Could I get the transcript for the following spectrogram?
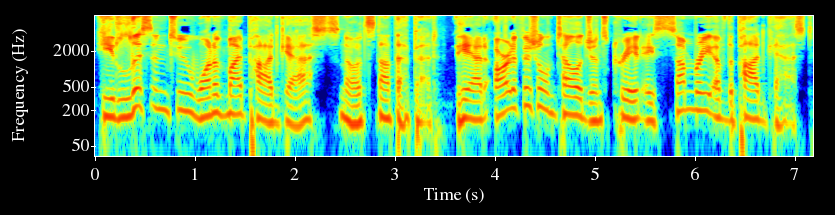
He listened to one of my podcasts. No, it's not that bad. He had artificial intelligence create a summary of the podcast.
